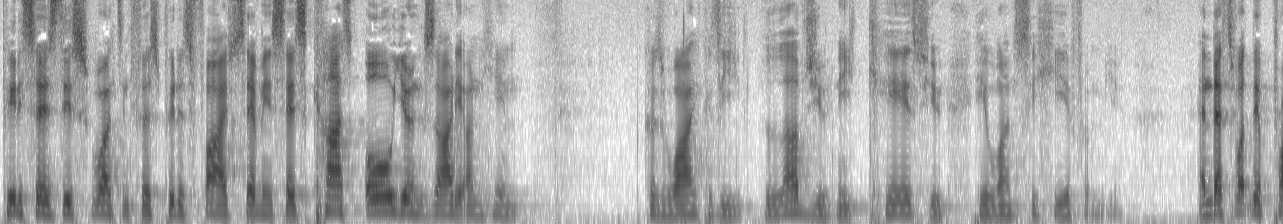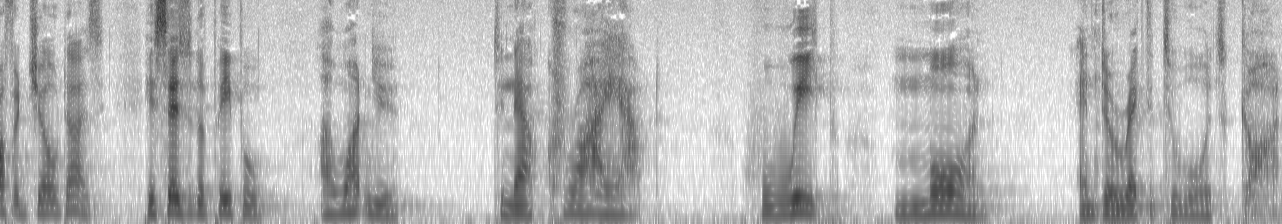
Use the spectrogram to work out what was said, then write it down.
Peter says this once in 1 Peter 5 7. He says, Cast all your anxiety on Him. Because why? Because He loves you and He cares for you. He wants to hear from you. And that's what the prophet Joel does. He says to the people, I want you to now cry out, weep, mourn and directed towards God.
